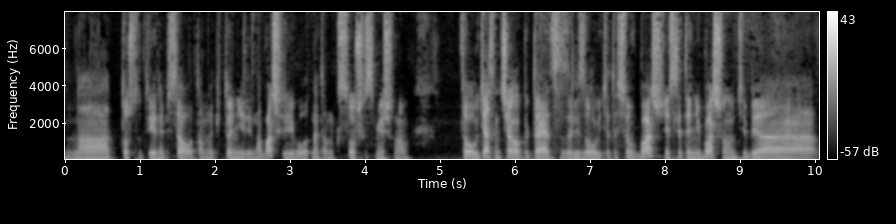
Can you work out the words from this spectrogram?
на то, что ты написал вот там на питоне или на баше, либо вот на этом ксоше смешанном, то у тебя сначала пытается зализовывать это все в баш. Если это не баш, он у тебя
